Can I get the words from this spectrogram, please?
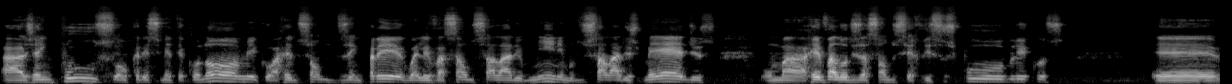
haja impulso ao crescimento econômico, à redução do desemprego, à elevação do salário mínimo, dos salários médios, uma revalorização dos serviços públicos. É...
